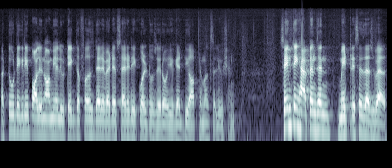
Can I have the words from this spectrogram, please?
a 2 degree polynomial, you take the first derivative, set it equal to 0, you get the optimal solution. Same thing happens in matrices as well.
